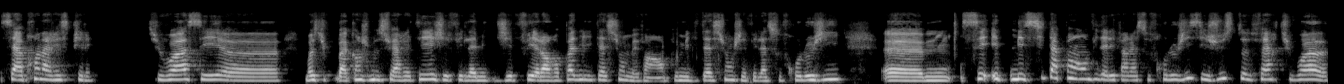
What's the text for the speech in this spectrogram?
c'est apprendre à respirer. Tu vois, c'est euh, moi bah, quand je me suis arrêtée, j'ai fait de la j'ai fait alors pas de méditation mais enfin un peu méditation, j'ai fait de la sophrologie. Euh, c'est mais si t'as pas envie d'aller faire la sophrologie, c'est juste faire tu vois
